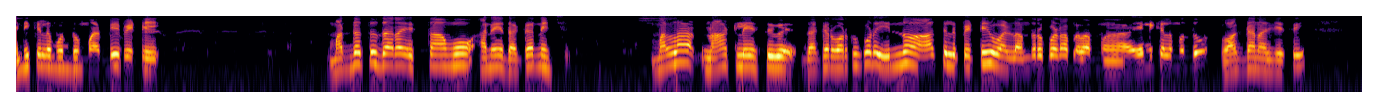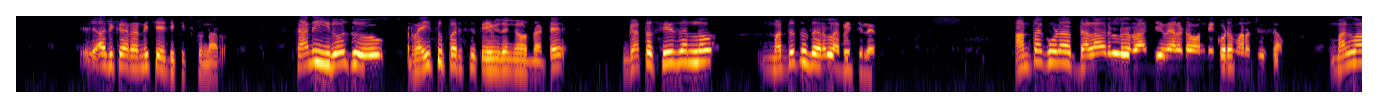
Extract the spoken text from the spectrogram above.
ఎన్నికల ముందు మబ్బి పెట్టి మద్దతు ధర ఇస్తాము అనే దగ్గర నుంచి మళ్ళా నాట్లేసి దగ్గర వరకు కూడా ఎన్నో ఆశలు పెట్టి వాళ్ళందరూ కూడా ఎన్నికల ముందు వాగ్దానాలు చేసి అధికారాన్ని చేజిక్కించుకున్నారు. కానీ ఈరోజు రైతు పరిస్థితి ఏ విధంగా ఉందంటే గత సీజన్లో మద్దతు ధర లభించలేదు. అంతా కూడా దళారులు రాజ్యం వెళ్ళడం అన్నీ కూడా మనం చూసాం. మళ్ళా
